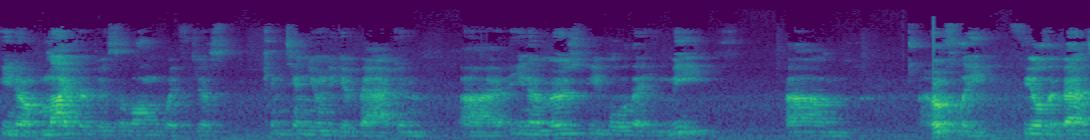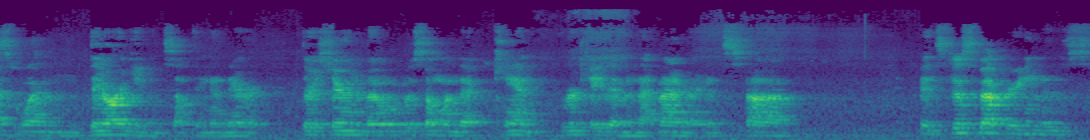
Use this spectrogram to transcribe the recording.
you know, my purpose along with just continuing to give back. And, uh, you know, most people that you meet, um, hopefully feel the best when they are giving something and they're they're sharing a moment with someone that can repay them in that manner. And it's uh, it's just about creating those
